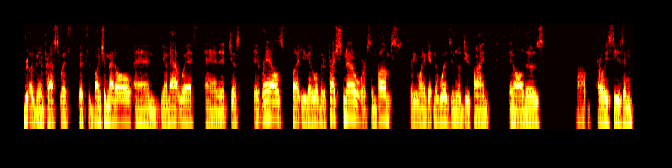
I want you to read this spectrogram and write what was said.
really been impressed with with a bunch of metal and you know that width and it just it rails, but you get a little bit of fresh snow or some bumps, or you want to get in the woods and it'll do fine in all those um, early season.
